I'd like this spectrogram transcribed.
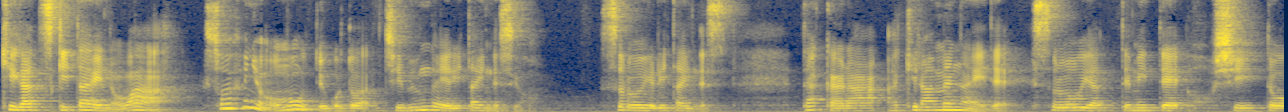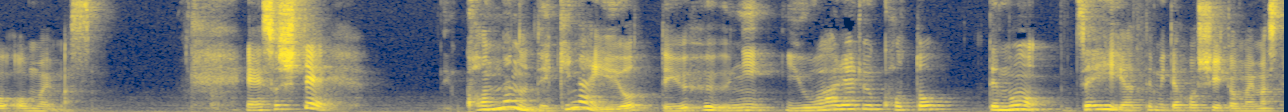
気がつきたいのはそういうふうに思うっていうことは自分がやりたいんですよ。それをやりたいんですだから諦めないでそれをやってみてほしいと思います、えー、そしてこんなのできないよっていうふうに言われることでもぜひやってみてほしいと思います。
